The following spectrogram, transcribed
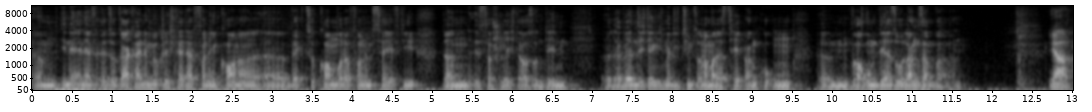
ähm, in der NFL so gar keine Möglichkeit hat, von den Corner äh, wegzukommen oder von dem Safety, dann ist das schlecht aus und den, äh, da werden sich, denke ich mal, die Teams auch nochmal das Tape angucken, ähm, warum der so langsam war dann. Ja,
